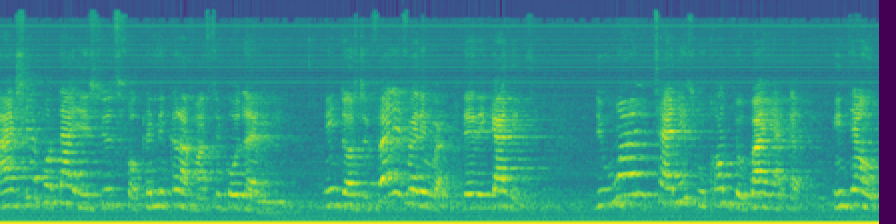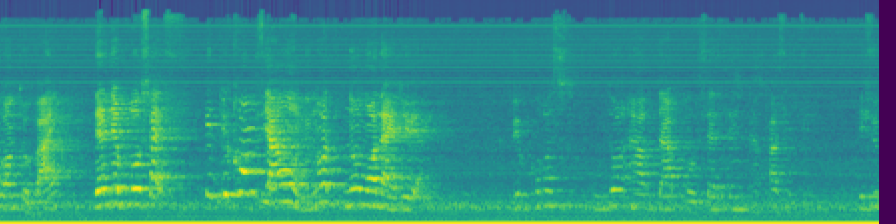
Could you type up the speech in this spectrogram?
And shea butter is used for chemical and pharmaceutical um, industry very, very well. They regard it. The one Chinese will come to buy here, uh, India will come to buy, then they process. It becomes their own, not no more Nigeria. Because we don't have that processing capacity. If you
